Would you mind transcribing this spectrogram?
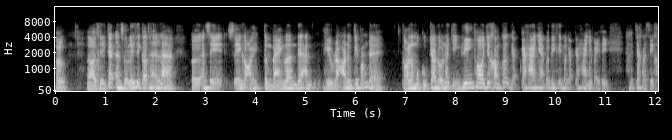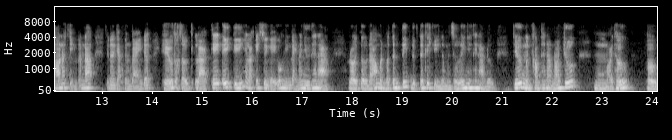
Ừ. Ờ, thì cách anh xử lý thì có thể là ừ, anh sẽ sẽ gọi từng bạn lên để anh hiểu rõ được cái vấn đề. Gọi là một cuộc trao đổi nói chuyện riêng thôi chứ không có gặp cả hai nha. Bởi vì khi mà gặp cả hai như vậy thì chắc là sẽ khó nói chuyện lắm đó. Cho nên gặp từng bạn để hiểu thật sự là cái ý kiến hay là cái suy nghĩ của những bạn nó như thế nào. Rồi từ đó mình mới tính tiếp được tới cái chuyện là mình xử lý như thế nào được. Chứ mình không thể nào nói trước ừ, mọi thứ. Ừ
